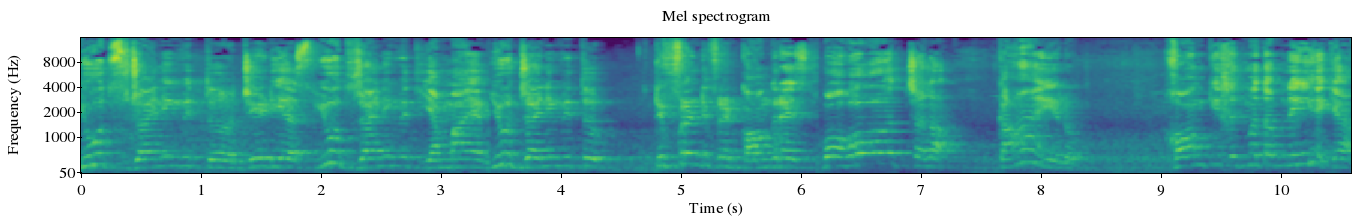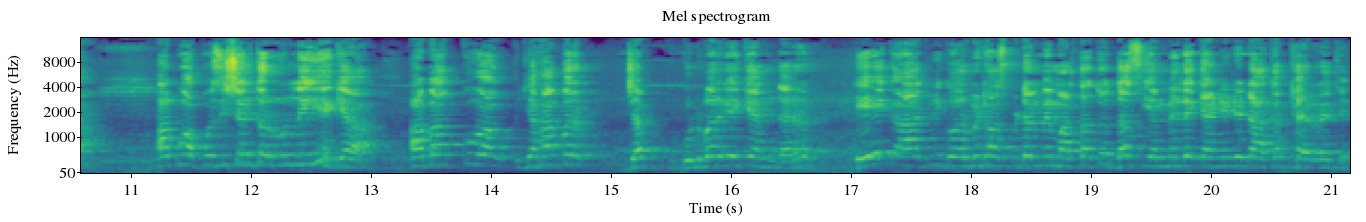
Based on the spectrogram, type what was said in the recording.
youth joining with JDS youth joining with MIM youth joining with different different Congress बहुत चला। कहाँ है ये लोग? कौम की खिदमत अब नहीं है क्या? आपको अपोजिशन का रूल नहीं है क्या? अब आपको, यहाँ पर जब गुलबर्गे के अंदर एक आदमी गवर्नमेंट हॉस्पिटल में मरता तो दस एमएलए कैंडिडेट आकर ठहर रहे थे।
